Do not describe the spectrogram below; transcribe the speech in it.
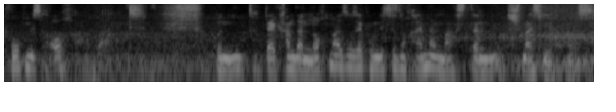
Proben ist auch Arbeit. Und der kam dann nochmal so, sagt, wenn du das noch einmal machst, dann schmeiß ich raus.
